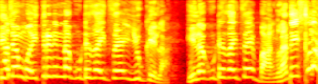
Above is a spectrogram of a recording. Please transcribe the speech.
तिच्या मैत्रिणींना कुठे जायचंय? युकेला हिला कुठे जायचंय? बांगलादेशला.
